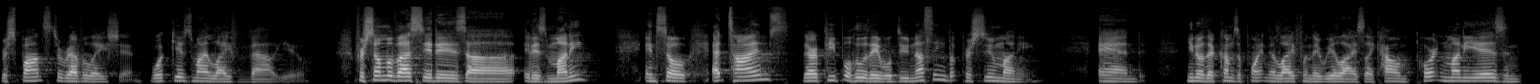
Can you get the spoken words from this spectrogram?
Response to revelation. What gives my life value? For some of us, it is, uh, it is money. And so at times, there are people who they will do nothing but pursue money. And you know, there comes a point in their life when they realize like how important money is, and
